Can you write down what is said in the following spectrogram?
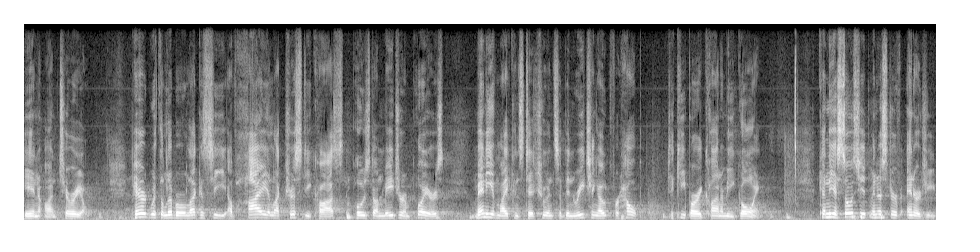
in Ontario. Paired with the Liberal legacy of high electricity costs imposed on major employers, many of my constituents have been reaching out for help to keep our economy going. Can the Associate Minister of Energy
